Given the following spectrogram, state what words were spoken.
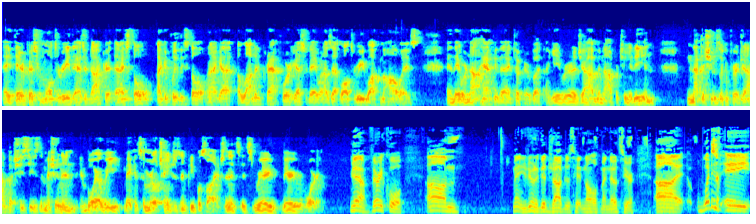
a therapist from Walter Reed that has her doctorate that I stole. I completely stole. And I got a lot of crap for it yesterday when I was at Walter Reed walking the hallways and they were not happy that I took her, but I gave her a job and an opportunity and not that she was looking for a job, but she sees the mission and, and boy, are we making some real changes in people's lives. And it's, it's very, very rewarding. Yeah, very cool. Um, Man, you're doing a good job just hitting all of my notes here. Uh, what is a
